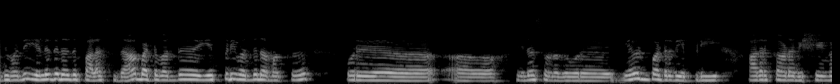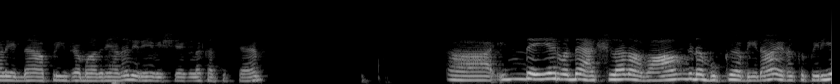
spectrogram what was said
இது வந்து எழுதுனது பழசு தான். பட் வந்து எப்படி வந்து நமக்கு ஒரு என்ன சொல்கிறது ஒரு ஏர்ன் பண்ணுறது எப்படி அதற்கான விஷயங்கள் என்ன அப்படின்ற மாதிரியான நிறைய விஷயங்களை கற்றுக்கிட்டேன் இந்த இயர் வந்து ஆக்சுவலாக நான் வாங்கின புக்கு அப்படின்னா எனக்கு பெரிய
